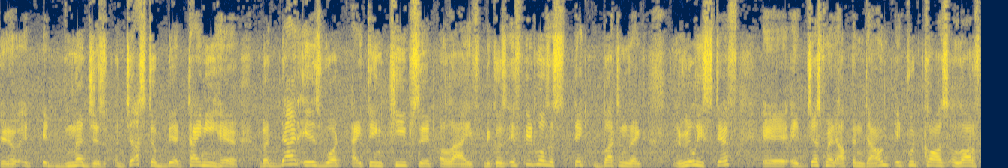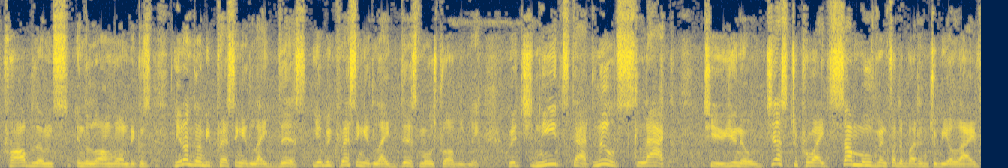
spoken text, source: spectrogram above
you know it, it nudges just a bit tiny hair but that is what i think keeps it alive because if it was a stick button like really stiff eh, it just went up and down it would cause a lot of problems in the long run because you're not going to be pressing it like this you'll be pressing it like this most probably which needs that little slack to you know just to provide some movement for the button to be alive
